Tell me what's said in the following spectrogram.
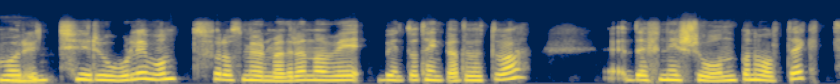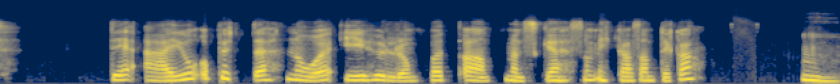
var Mhm. utrolig vondt for oss som jordmødre når vi begynte å tenke at vet du hva, definisjonen på en voldtekt, det er jo å putte noe i hulrom på et annet menneske som ikke har samtykka. Mm.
